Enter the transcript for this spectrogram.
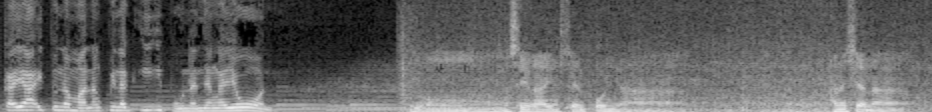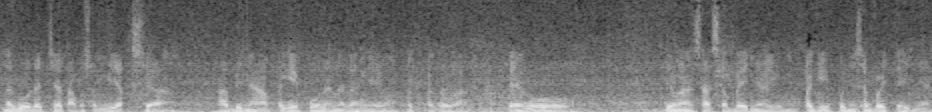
Kaya ito naman ang pinag-iipunan niya ngayon. Yung nasira yung cellphone niya, ah, ano siya na nagulat siya tapos umiyak siya. Sabi niya, pag-iipunan na lang niya yung pagpagawa. Pero yung nga, sasabay niya yung pag-iipon niya sa birthday niya.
